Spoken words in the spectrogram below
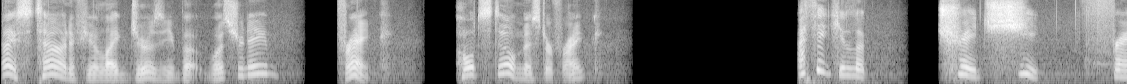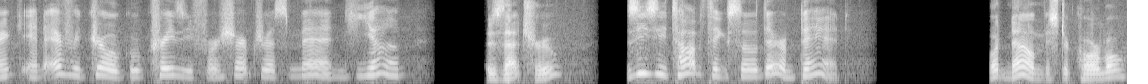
Nice town if you like Jersey, but what's your name? Frank. Hold still, Mr. Frank. I think you look trade chic, Frank, and every girl go crazy for a sharp-dressed man. Yum. Is that true? ZZ Top thinks so. They're a band. What now, Mr. Corbo?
